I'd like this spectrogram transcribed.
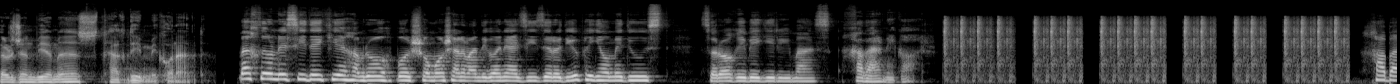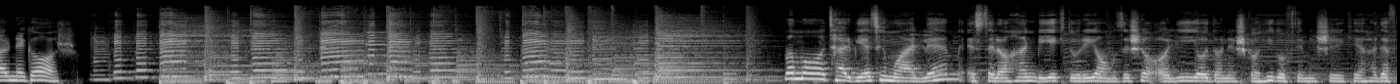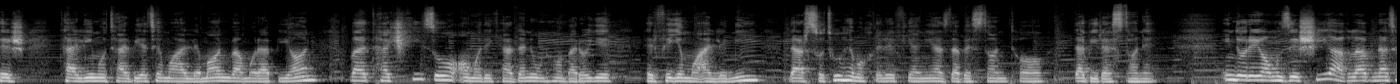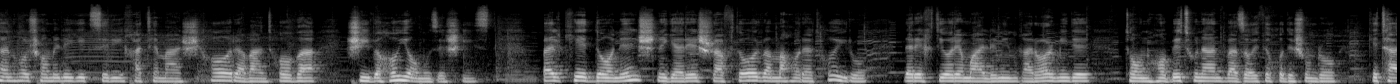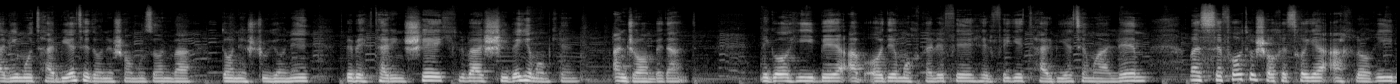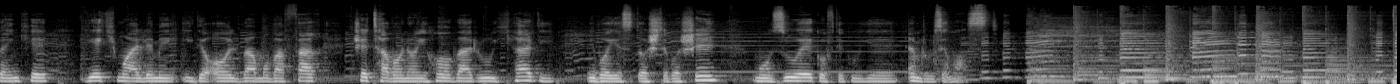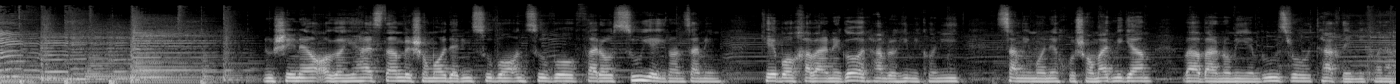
Persian BMS تقدیم می کند. وقت رسیده که همراه با شما شنوندگان عزیز رادیو پیام دوست سراغی بگیریم از خبرنگار خبرنگار و ما تربیت معلم اصطلاحاً به یک دوره آموزش عالی یا دانشگاهی گفته میشه که هدفش تعلیم و تربیت معلمان و مربیان و تجهیز و آماده کردن اونها برای حرفه معلمی در سطوح مختلف یعنی از دبستان تا دبیرستانه. این دوره آموزشی اغلب نه تنها شامل یک سری خط ها، روندها و شیوه های آموزشی است بلکه دانش، نگرش، رفتار و مهارت‌هایی رو در اختیار معلمین قرار میده تا اونها بتونند وظایف خودشون رو که تعلیم و تربیت دانش آموزان و دانشجویانه به بهترین شکل و شیوه ممکن انجام بدند. نگاهی به ابعاد مختلف حرفه تربیت معلم و صفات و شاخصهای اخلاقی و اینکه یک معلم ایدئال و موفق چه توانایی ها و روی کردی میبایست داشته باشه موضوع گفتگوی امروز ماست. نوشین آگاهی هستم به شما در این سو و آن سو و فراسوی ایران زمین که با خبرنگار همراهی می کنید سمیمانه خوش آمد میگم و برنامه امروز رو تقدیم می کنم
